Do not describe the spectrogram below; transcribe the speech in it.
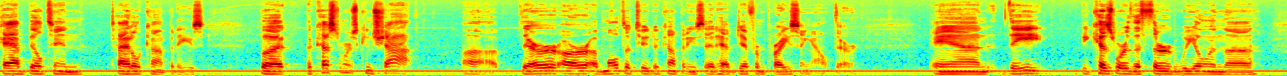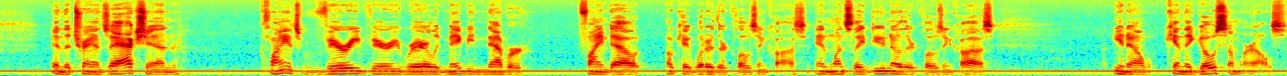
have built in title companies, but the customers can shop. Uh, there are a multitude of companies that have different pricing out there. And they, because we're the third wheel in the in the transaction, clients very, very rarely, maybe never, find out okay what are their closing costs? And once they do know their closing costs you know can they go somewhere else?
